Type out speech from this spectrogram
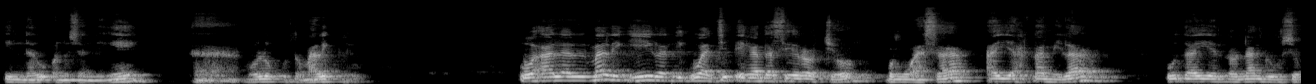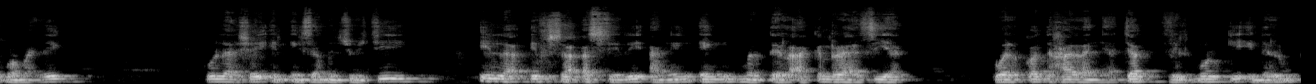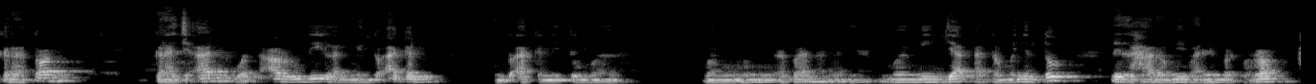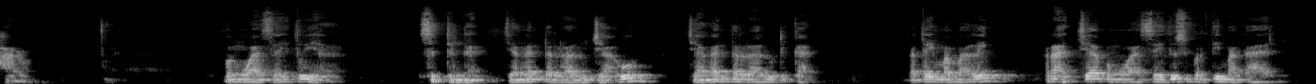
indahu ono sandinge uh, muluk atau malik Wa alal maliki lan iku wajib ing atase raja penguasa ayah tamila utayen to nanggung sapa malik kula syai'in ing saben suci illa ifsa asiri angin ing mertelaaken rahasia. Wal qad halanya jat fil mulki ing dalam keraton kerajaan buat ta'arudi lan minta akan untuk akan itu meng, apa namanya menginjak atau menyentuh lil harami mari perkara haram. Penguasa itu ya sedengan, jangan terlalu jauh, jangan terlalu dekat. Kata Imam Malik, raja penguasa itu seperti matahari.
